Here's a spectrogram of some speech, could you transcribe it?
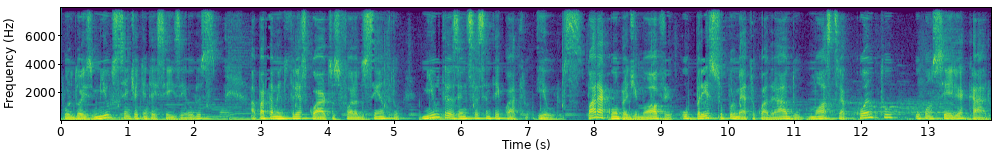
por 2.186 euros. Apartamento 3 quartos fora do centro, 1.364 euros. Para a compra de imóvel, o preço por metro quadrado mostra quanto o conselho é caro.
